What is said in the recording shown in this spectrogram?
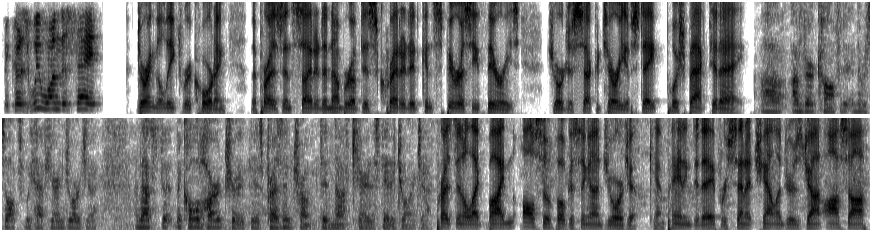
because we won the state. During the leaked recording, the president cited a number of discredited conspiracy theories. Georgia's Secretary of State pushed back today. Uh, I'm very confident in the results we have here in Georgia. And that's the, the cold hard truth is President Trump did not carry the state of Georgia. President-elect Biden also focusing on Georgia, campaigning today for Senate challengers Jon Ossoff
